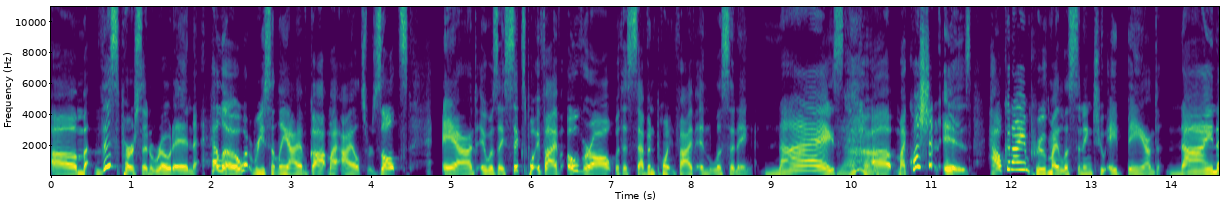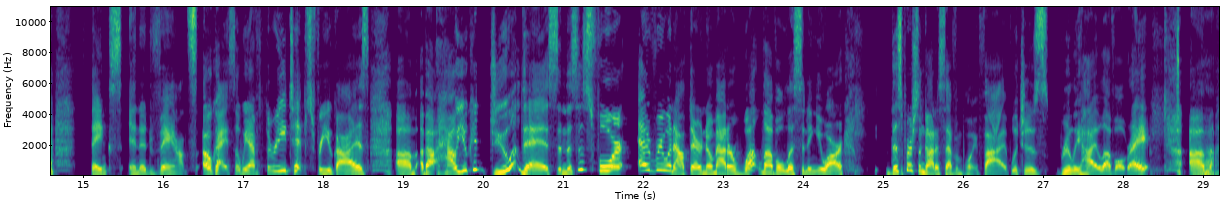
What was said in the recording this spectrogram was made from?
um, this person wrote in Hello, recently I have got my IELTS results, and it was a 6.5 overall with a 7.5 in listening. Nice. Yeah. Uh, my question is How can I improve my listening to a band nine? Thanks in advance. Okay, so we have three tips for you guys um, about how you can do this. And this is for everyone out there, no matter what level listening you are. This person got a 7.5, which is really high level, right? Um, Yeah.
